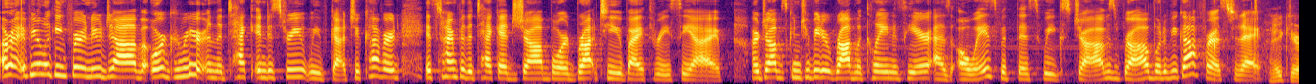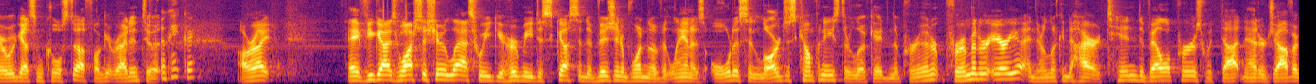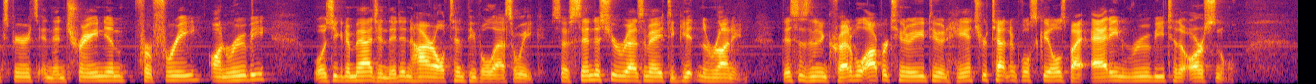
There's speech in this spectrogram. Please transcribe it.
All right, if you're looking for a new job or career in the tech industry, we've got you covered. It's time for the Tech Edge Job Board brought to you by 3CI. Our jobs contributor Rob McLean is here as always with this week's jobs. Rob, what have you got for us today? Hey, Kara, we got some cool stuff. I'll get right into it. Okay, great. All right. Hey, if you guys watched the show last week, you heard me discuss a division of one of Atlanta's oldest and largest companies. They're located in the perimeter, perimeter area, and they're looking to hire 10 developers with .NET or Java experience and then train them for free on Ruby. Well, as you can imagine, they didn't hire all 10 people last week. So send us your resume to get in the running. This is an incredible opportunity to enhance your technical skills by adding Ruby to the arsenal.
